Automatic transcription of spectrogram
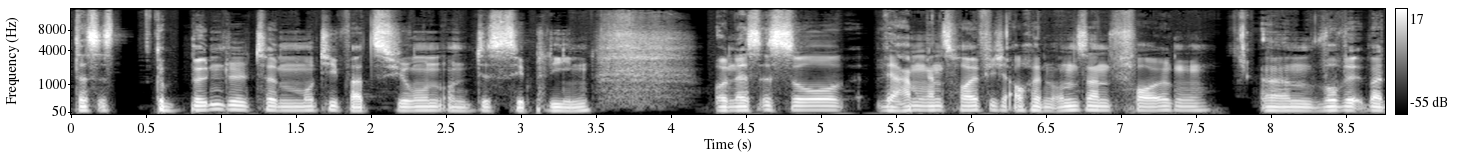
das ist gebündelte Motivation und Disziplin. Und es ist so, wir haben ganz häufig auch in unseren Folgen, ähm, wo wir über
